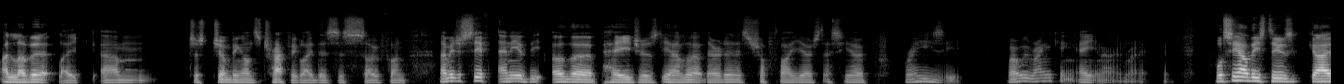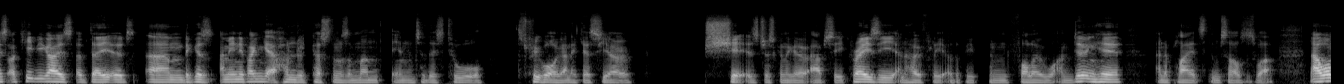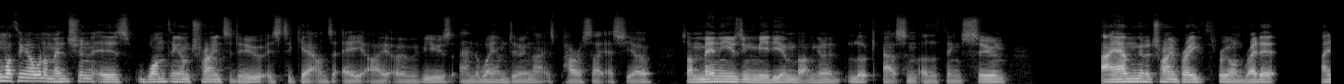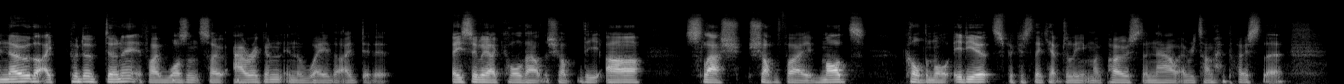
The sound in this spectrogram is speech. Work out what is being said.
I love it. Like, um, just jumping onto traffic like this is so fun. Let me just see if any of the other pages, yeah, look, there it is, Shopify Yoast SEO, crazy. Where are we ranking? 89, right, okay. We'll see how these do, guys. I'll keep you guys updated um, because, I mean, if I can get 100 customers a month into this tool through organic SEO, shit is just going to go absolutely crazy and hopefully other people can follow what I'm doing here and apply it to themselves as well. Now, one more thing I want to mention is one thing I'm trying to do is to get onto AI overviews, and the way I'm doing that is Parasite SEO. So I'm mainly using Medium, but I'm going to look at some other things soon. I am going to try and break through on Reddit. I know that I could have done it if I wasn't so arrogant in the way that I did it. basically I called out the shop the r slash Shopify mods, called them all idiots because they kept deleting my post, and now every time I post there,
